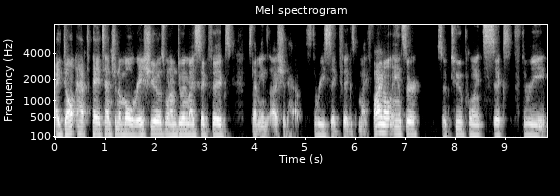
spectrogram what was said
I don't have to pay attention to mole ratios when I'm doing my sig figs. So that means I should have three sig figs in my final answer. So 2.63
